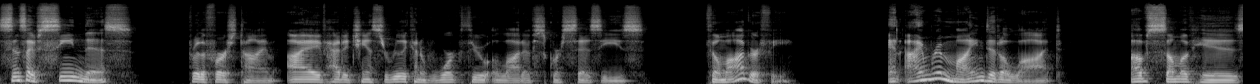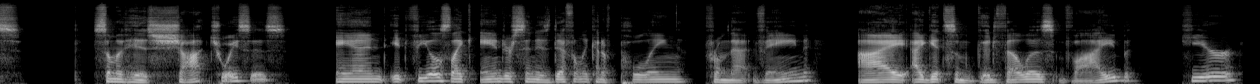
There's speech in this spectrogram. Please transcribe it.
since I've seen this for the first time, I've had a chance to really kind of work through a lot of Scorsese's filmography. And I'm reminded a lot of some of his some of his shot choices and it feels like Anderson is definitely kind of pulling from that vein. I I get some Goodfellas vibe here.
